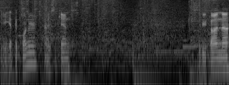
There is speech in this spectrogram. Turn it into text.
Can you get the corner? Nice, can. Should be fine now.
